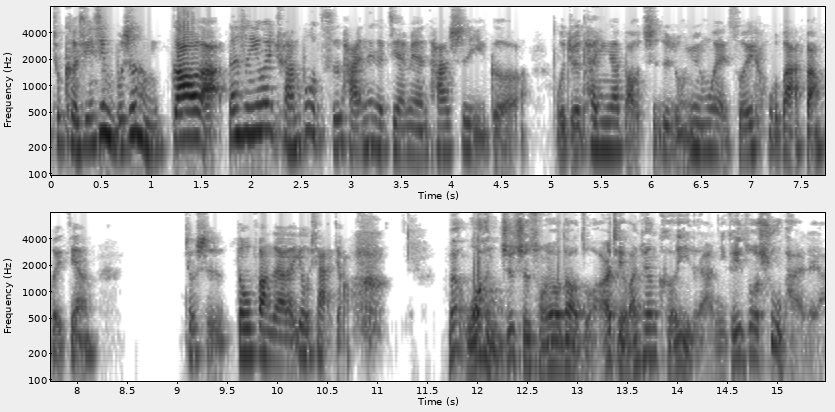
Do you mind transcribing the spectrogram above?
就可行性不是很高啦。但是因为全部词牌那个界面，它是一个，我觉得它应该保持这种韵味，所以我把返回键就是都放在了右下角。那，我很支持从右到左，而且完全可以的呀。你可以做竖排的呀，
